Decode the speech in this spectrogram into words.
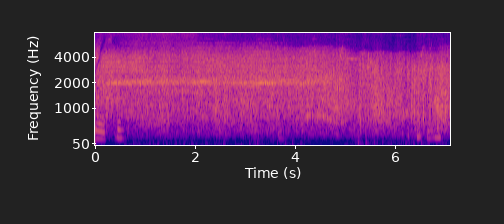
Следующее остро. Ага.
